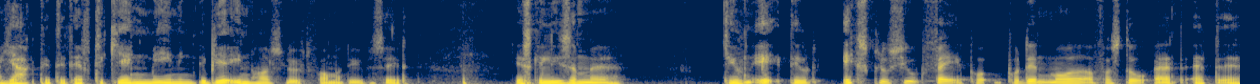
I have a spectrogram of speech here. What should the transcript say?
at jagte det, der, det giver ingen mening. Det bliver indholdsløst for mig dybest set. Jeg skal ligesom, øh, det, er jo en, det er jo et eksklusivt fag på, på den måde at forstå, at, at øh,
